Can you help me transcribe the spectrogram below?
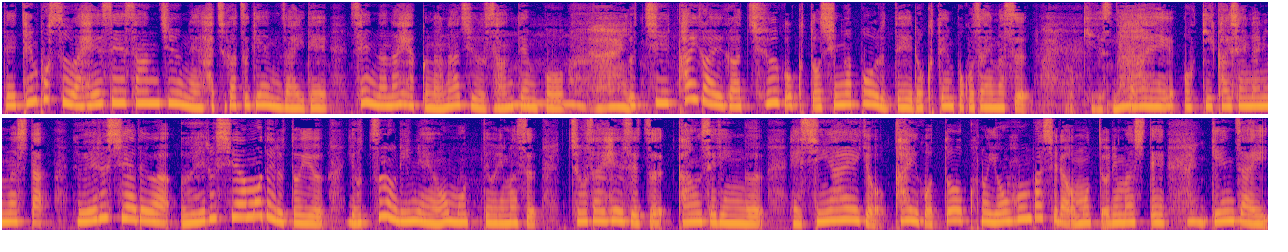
で、店舗数は平成30年8月現在で1773店舗、はい、うち海外が中国とシンガポールで6店舗ございます。大きいですね。はい、大きい会社になりました。ウェルシアではウェルシアモデルという4つの理念を持っております。調剤併設、カウンセリング、深夜営業、介護とこの4本柱を持っておりまして、はい、現在、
